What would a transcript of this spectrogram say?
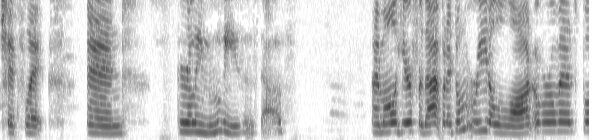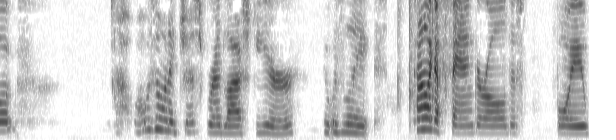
chick flicks and girly movies and stuff. I'm all here for that, but I don't read a lot of romance books. What was the one I just read last year? It was like kind of like a fangirl. This boy,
